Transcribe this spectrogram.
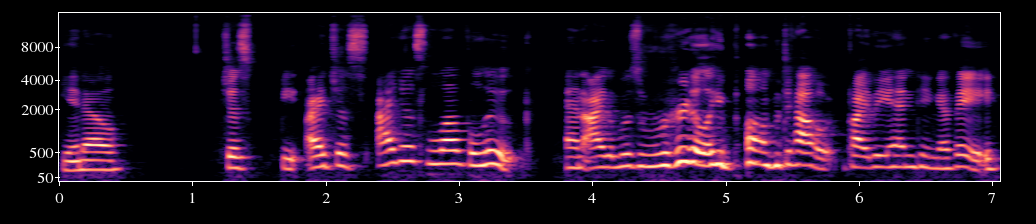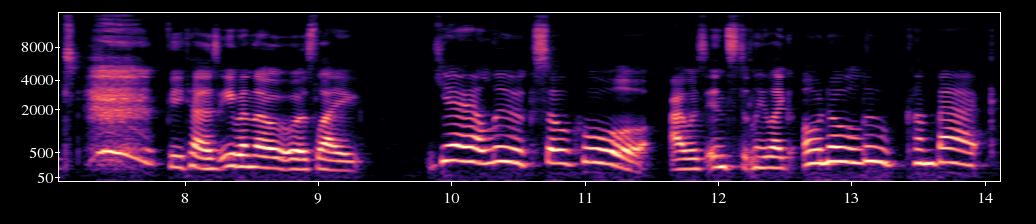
you know? Just be I just I just love Luke. And I was really bummed out by the ending of 8 because even though it was like yeah, Luke, so cool. I was instantly like, "Oh no, Luke, come back."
